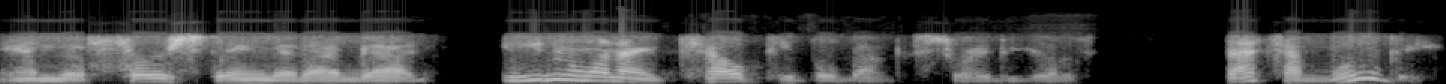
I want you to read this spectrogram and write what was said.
And the first thing that I've got, even when I tell people about the story, he goes, that's a movie.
